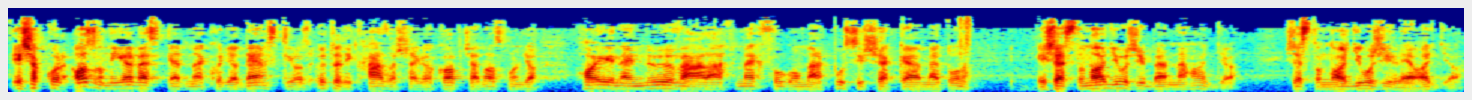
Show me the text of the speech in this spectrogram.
és akkor azon élvezkednek, hogy a Demszki az ötödik házassága kapcsán azt mondja, ha én egy nővállát megfogom, már puszi se kell, mert onnan... És ezt a Nagy Józsi benne hagyja. És ezt a Nagy Józsi leadja.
